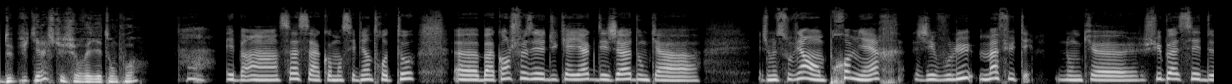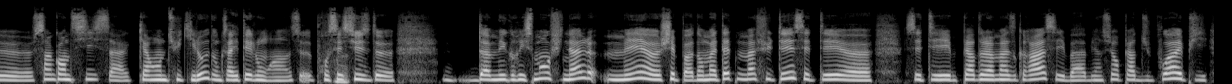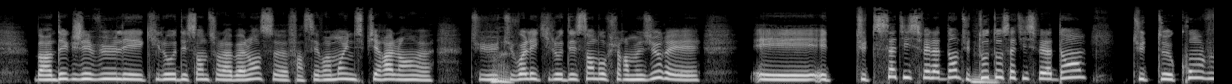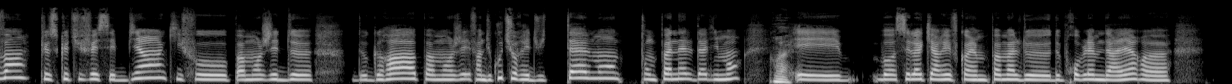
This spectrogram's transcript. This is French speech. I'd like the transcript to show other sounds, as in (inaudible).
Depuis quel âge tu surveillais ton poids? Eh ben ça, ça a commencé bien trop tôt. Euh, bah quand je faisais du kayak déjà, donc à je me souviens en première, j'ai voulu m'affûter. Donc euh, je suis passée de 56 à 48 kilos, donc ça a été long, hein, ce processus de d'amaigrissement au final. Mais euh, je sais pas, dans ma tête, m'affûter, c'était euh, c'était perdre de la masse grasse et bah bien sûr perdre du poids. Et puis ben dès que j'ai vu les kilos descendre sur la balance, euh, enfin c'est vraiment une spirale. Hein, tu tu vois les kilos descendre au fur et à mesure et et, et tu te satisfais là-dedans, tu Mhm. t'auto-satisfais là-dedans, tu te convaincs que ce que tu fais c'est bien, qu'il faut pas manger de de gras, pas manger. Enfin, du coup, tu réduis tellement ton panel d'aliments. Ouais. Et bon, c'est là qu'arrive quand même pas mal de, de problèmes derrière. Euh,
